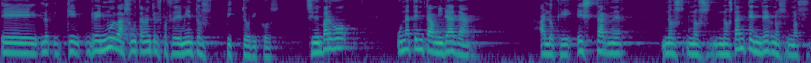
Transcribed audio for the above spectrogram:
que renueva absolutamente los procedimientos pictóricos. Sin embargo, una atenta mirada a lo que es Turner nos, nos, nos da a entender, nos, nos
